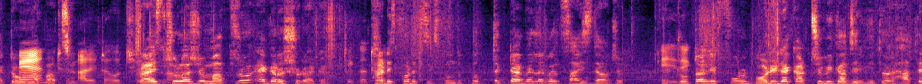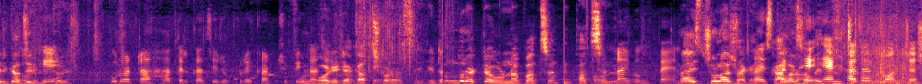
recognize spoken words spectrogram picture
একটা ওড়না পাচ্ছেন। আর এটা হচ্ছে প্রাইস। চলে আসবে মাত্র এগারোশো টাকা। ঠিক আছে। থার্টি ফোর্টি সিক্স পর্যন্ত প্রত্যেকটা অ্যাভেলেবেল সাইজ দেওয়া এই টোটালি ফুল বডিটা কাটছবি কাজের ভিতরে হাতের কাজের Okay. ভিতরে। পুরোটা হাতের কাজের উপরে কাটচুপি কাজের বডিটা কাজ করা আছে। এটা সুন্দর একটা ওড়না পাচ্ছেন পাচ্ছেন। ওড়না এবং প্যান্ট প্রাইস চলে আসবে প্রাইস কালার হবে এক দুইটা হাজার পঞ্চাশ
